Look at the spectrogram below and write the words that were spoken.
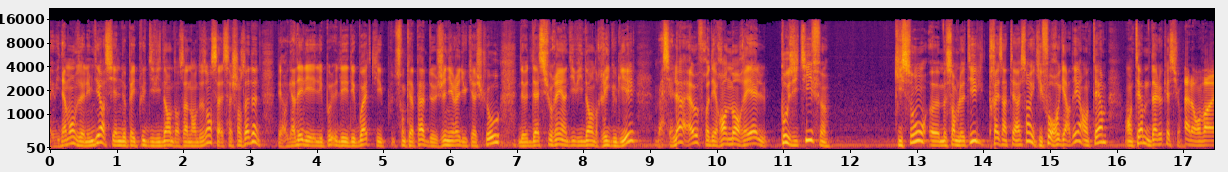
évidemment, vous allez me dire, si elles ne payent plus de dividendes dans un an, deux ans, ça, change la donne. Mais regardez les, les, boîtes qui sont capables de générer du cash flow, d'assurer un dividende régulier. Ben Celles-là, elles offrent des rendements réels positifs qui sont, euh, me semble-t-il, très intéressants et qu'il faut regarder en termes en termes d'allocation. Alors, on va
